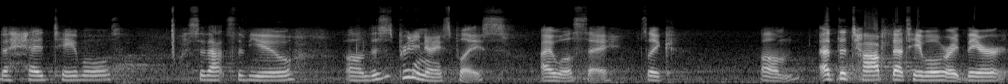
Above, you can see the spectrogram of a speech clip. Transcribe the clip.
The head tables. So that's the view. Um, this is pretty nice place, I will say. It's like um, at the top, that table right there,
